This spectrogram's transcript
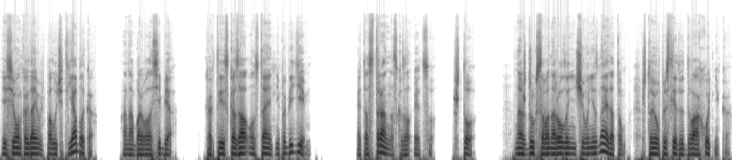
Если он когда-нибудь получит яблоко, она оборвала себя. Как ты и сказал, он станет непобедим. Это странно, сказал Эцио. Что? Наш друг Савонарола ничего не знает о том, что его преследуют два охотника.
